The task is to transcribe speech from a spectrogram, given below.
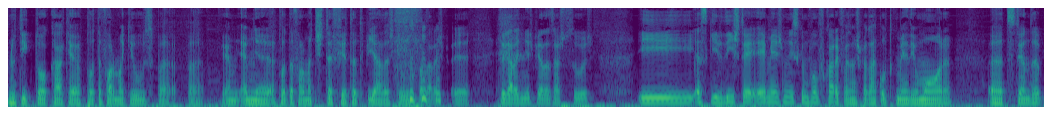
no TikTok, que é a plataforma que eu uso para, para é a minha plataforma de estafeta de piadas que eu uso para dar as, é, entregar as minhas piadas às pessoas. E a seguir disto é, é, mesmo nisso que me vou focar: é fazer um espetáculo de comédia, uma hora uh, de stand-up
